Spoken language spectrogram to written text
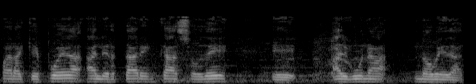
para que pueda alertar en caso de eh, alguna novedad.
